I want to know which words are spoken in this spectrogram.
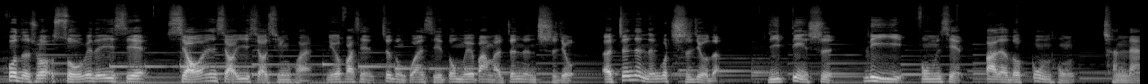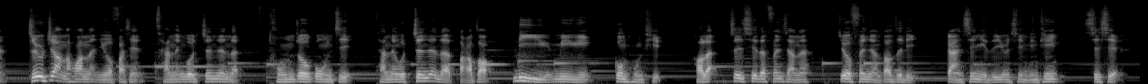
或者说所谓的一些小恩小义、小情怀，你会发现这种关系都没有办法真正持久。而真正能够持久的，一定是利益风险大家都共同承担。只有这样的话呢，你会发现才能够真正的同舟共济，才能够真正的打造利益命运共同体。好了，这期的分享呢就分享到这里，感谢你的用心聆听，谢谢。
